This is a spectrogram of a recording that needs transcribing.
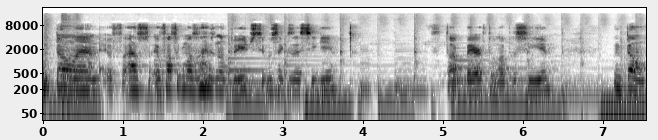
Então, é, eu faço, eu faço algumas lives na Twitch, se você quiser seguir, está aberto lá para seguir. Então,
